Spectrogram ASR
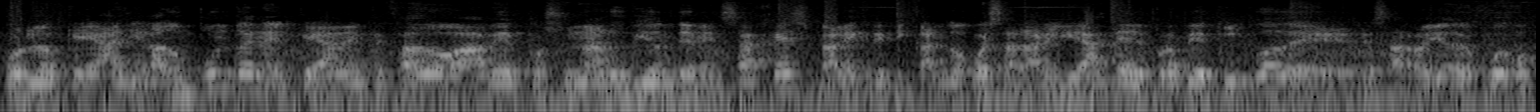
Por lo que ha llegado un punto en el que han empezado a ver pues un aluvión de mensajes, ¿vale? Criticando pues a la habilidad del propio equipo de desarrollo del juego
